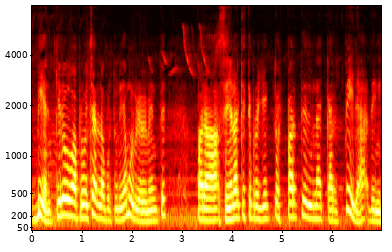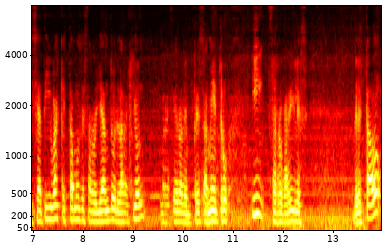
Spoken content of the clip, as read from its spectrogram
Bien, quiero aprovechar la oportunidad muy brevemente para señalar que este proyecto es parte de una cartera de iniciativas que estamos desarrollando en la región, me refiero a la empresa Metro y Ferrocarriles del Estado.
